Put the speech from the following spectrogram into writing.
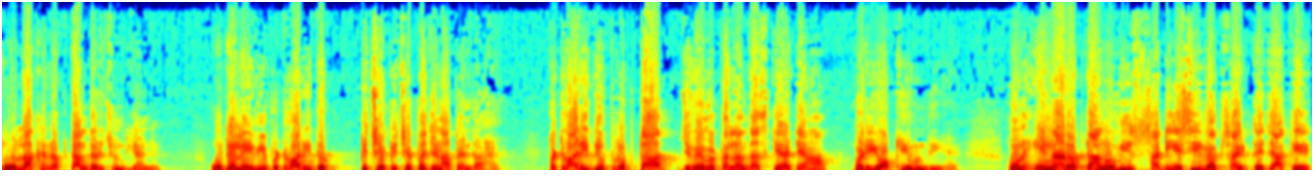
2 ਲੱਖ ਰਪਟਾਂ ਦਰਜ ਹੁੰਦੀਆਂ ਨੇ। ਉਹਦੇ ਲਈ ਵੀ ਪਟਵਾਰੀ ਦੇ ਪਿੱਛੇ ਪਿੱਛੇ ਭੱਜਣਾ ਪੈਂਦਾ ਹੈ। ਪਟਵਾਰੀ ਦੀ ਉਪਲਬਧਤਾ, ਜਿਵੇਂ ਮੈਂ ਪਹਿਲਾਂ ਦੱਸ ਕੇ ਹਟਿਆ ਹਾਂ ਬੜੀ ਔਖੀ ਹੁੰਦੀ ਹੈ। ਹੁਣ ਇਹਨਾਂ ਰਪਟਾਂ ਨੂੰ ਵੀ ਸਾਡੀ ਇਸੀ ਵੈਬਸਾਈਟ ਤੇ ਜਾ ਕੇ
